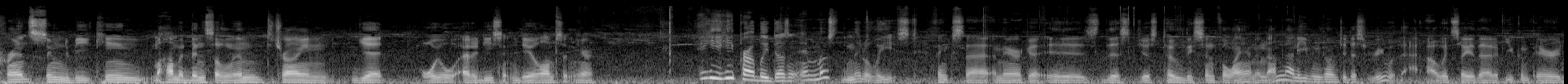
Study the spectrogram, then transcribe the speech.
Prince, soon to be King Mohammed bin Salim, to try and get oil at a decent deal? I'm sitting here he, he probably doesn't, and most of the Middle East thinks that America is this just totally sinful land, and I'm not even going to disagree with that. I would say that if you compared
